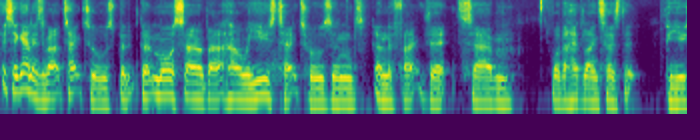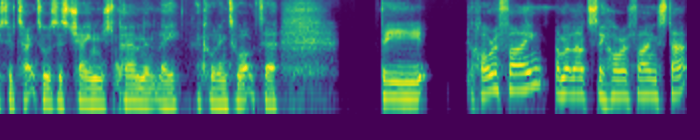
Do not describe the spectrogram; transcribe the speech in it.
this again is about tech tools, but but more so about how we use tech tools and and the fact that um, well, the headline says that the use of tech tools has changed permanently, according to Okta. The horrifying, I'm allowed to say horrifying stat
